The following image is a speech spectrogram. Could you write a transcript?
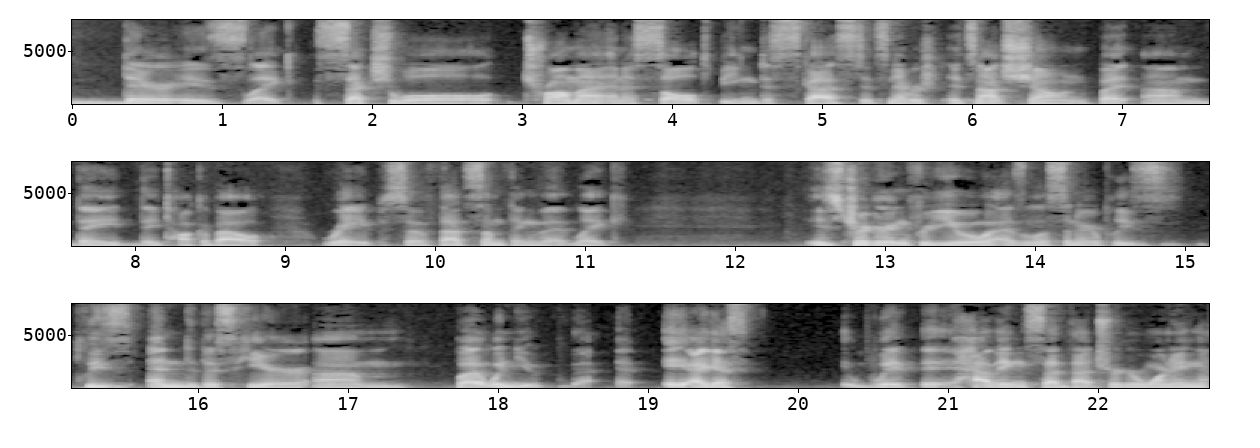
there is like sexual trauma and assault being discussed. It's never it's not shown, but um, they they talk about rape. So if that's something that like is triggering for you as a listener, please please end this here. Um, but when you, I guess with having said that trigger warning,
